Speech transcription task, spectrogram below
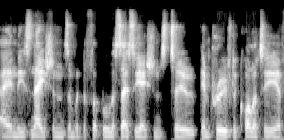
in these nations and with the football associations to improve the quality of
